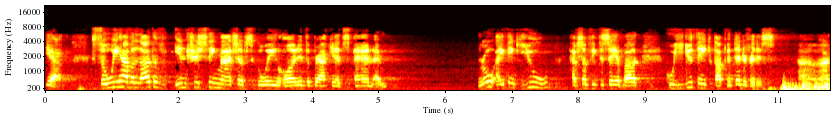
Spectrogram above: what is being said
Yeah. So we have a lot of interesting matchups going on in the brackets, and uh, Ro, I think you have something to say about who you think top contender for this. Uh,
